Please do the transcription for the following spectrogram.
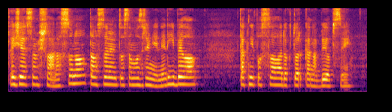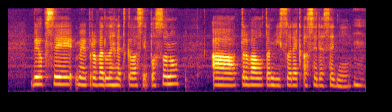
Takže jsem šla na sono, tam se mi to samozřejmě nelíbilo, tak mě poslala doktorka na biopsi. Biopsi mi provedli hnedka vlastně po sonu a trval ten výsledek asi 10 dní. Mm.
